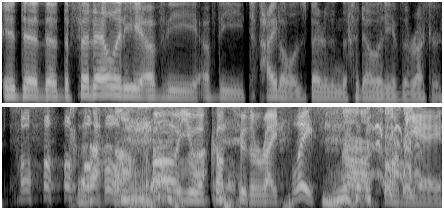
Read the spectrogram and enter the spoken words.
It, the the the fidelity of the of the title is better than the fidelity of the record. oh, you have come to the right place, uh, Cormier.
